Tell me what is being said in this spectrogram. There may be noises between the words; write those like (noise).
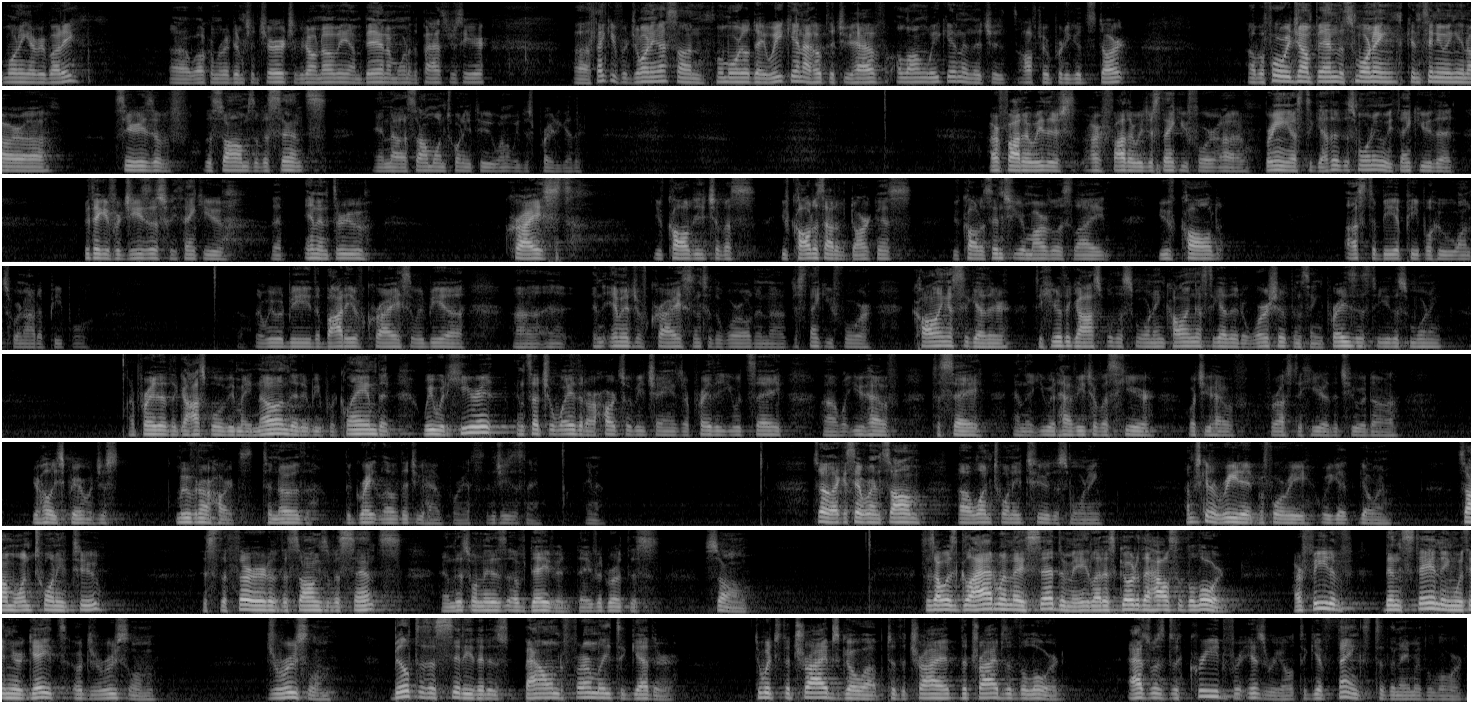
Good morning, everybody. Uh, welcome to Redemption Church. If you don't know me, I'm Ben. I'm one of the pastors here. Uh, thank you for joining us on Memorial Day weekend. I hope that you have a long weekend and that it's off to a pretty good start. Uh, before we jump in this morning, continuing in our uh, series of the Psalms of Ascents in uh, Psalm 122, why don't we just pray together? Our Father, we just, our Father, we just thank you for uh, bringing us together this morning. We thank you that we thank you for Jesus. We thank you that in and through Christ, you've called each of us, you've called us out of darkness, you've called us into your marvelous light, you've called us to be a people who once were not a people. That we would be the body of Christ, that we'd be a, uh, an image of Christ into the world. And uh, just thank you for calling us together to hear the gospel this morning, calling us together to worship and sing praises to you this morning. I pray that the gospel would be made known, that it would be proclaimed, that we would hear it in such a way that our hearts would be changed. I pray that you would say uh, what you have to say and that you would have each of us hear what you have for us to hear, that you would, uh, your Holy Spirit would just move in our hearts to know the, the great love that you have for us. In Jesus' name, amen. So, like I said, we're in Psalm uh, 122 this morning. I'm just going to read it before we, we get going. Psalm 122. It's the third of the Songs of Ascents, and this one is of David. David wrote this song. It says, I was glad when they said to me, Let us go to the house of the Lord. Our feet have been standing within your gates, O Jerusalem. Jerusalem, built as a city that is bound firmly together, to which the tribes go up, to the, tribe, the tribes of the Lord, as was decreed for Israel, to give thanks to the name of the Lord.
